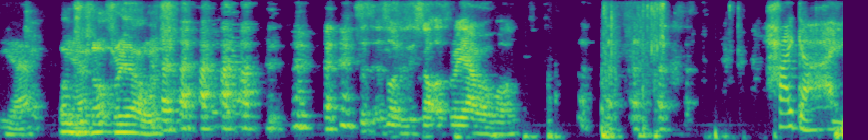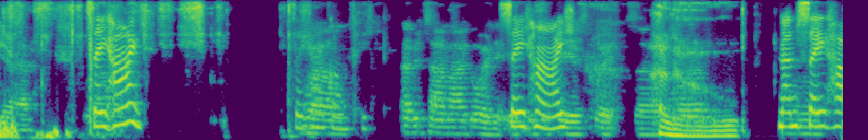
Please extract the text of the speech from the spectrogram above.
Yeah. As long as it's not three hours. so, as long as it's not a three-hour one. Hi guys. Yes. Say hi. Say hi, Well. Grumpy. Every time I go in, it Say it hi. disappears Quick, so. Hello. Nan, say hi.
